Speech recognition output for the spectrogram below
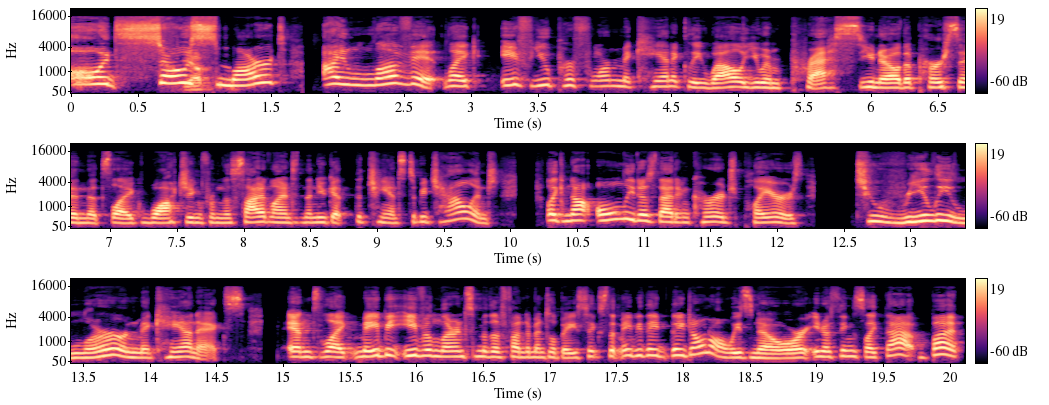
oh, it's so Yep. smart. I love it. Like if you perform mechanically well, you impress, you know, the person that's like watching from the sidelines and then you get the chance to be challenged. Like not only does that encourage players to really learn mechanics and like maybe even learn some of the fundamental basics that maybe they, they don't always know or you know things like that but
